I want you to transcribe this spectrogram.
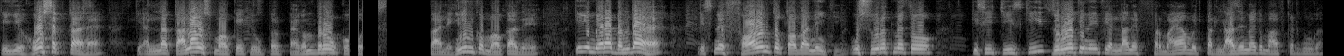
کہ یہ ہو سکتا ہے کہ اللہ تعالیٰ اس موقع کے اوپر پیغمبروں کو، صالحین کو موقع دیں کہ یہ میرا بندہ ہے، اس نے فوراً تو توبہ نہیں کی۔ اس صورت میں تو کسی چیز کی ضرورت ہی نہیں تھی۔ اللہ نے فرمایا، مجھ پر لازم ہے کہ معاف کر دوں گا۔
